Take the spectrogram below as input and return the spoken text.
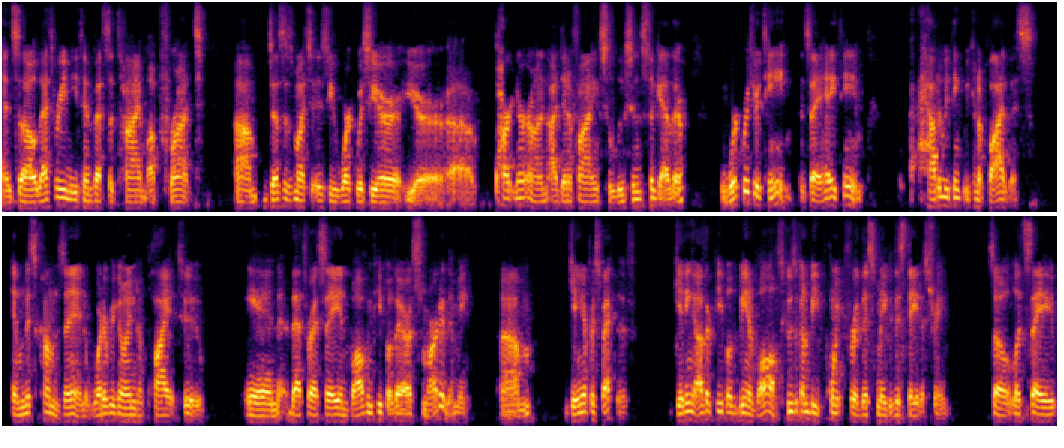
And so that's where you need to invest the time up front, um, just as much as you work with your your uh, partner on identifying solutions together. Work with your team and say, "Hey, team, how do we think we can apply this?" And when this comes in, what are we going to apply it to? And that's where I say involving people that are smarter than me, um, getting a perspective, getting other people to be involved. Who's going to be point for this, maybe this data stream? So let's say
